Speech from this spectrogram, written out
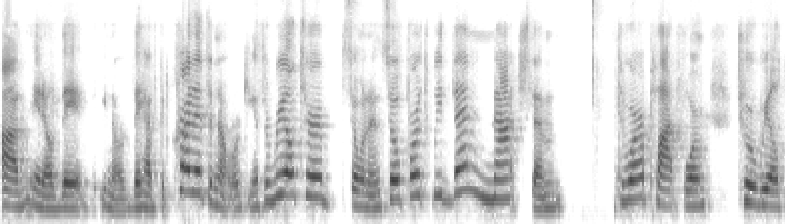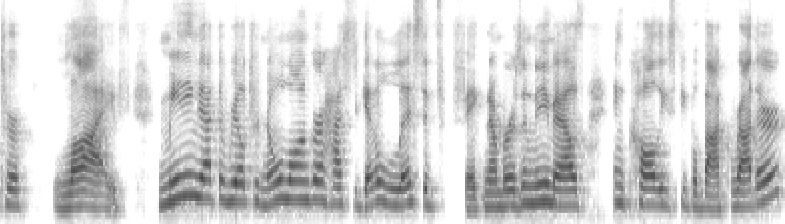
um, you know, they, you know, they have good credit, they're not working with a realtor, so on and so forth. We then match them through our platform to a realtor live, meaning that the realtor no longer has to get a list of fake numbers and emails and call these people back. Rather,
